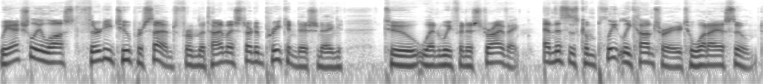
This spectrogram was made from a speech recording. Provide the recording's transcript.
we actually lost 32% from the time I started preconditioning to when we finished driving. And this is completely contrary to what I assumed.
